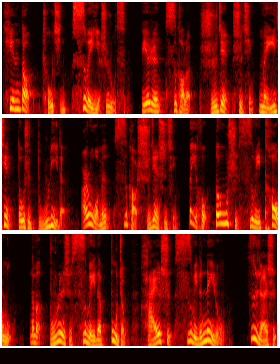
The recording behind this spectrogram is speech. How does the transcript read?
天道酬勤，思维也是如此。别人思考了十件事情，每一件都是独立的，而我们思考十件事情背后都是思维套路。那么，不论是思维的步骤，还是思维的内容，自然是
